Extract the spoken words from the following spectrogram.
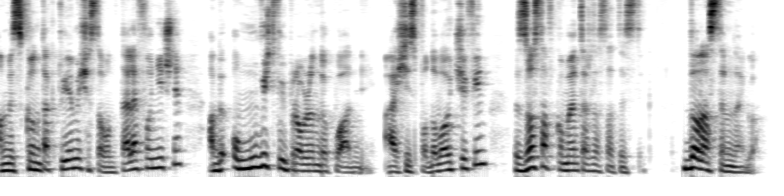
a my skontaktujemy się z Tobą telefonicznie, aby omówić Twój problem dokładniej. A jeśli spodobał Ci się film, zostaw komentarz dla statystyk. Do następnego.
